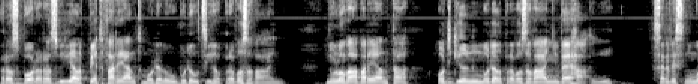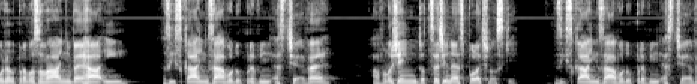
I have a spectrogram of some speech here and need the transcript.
Rozbor rozvíjel pět variant modelů budoucího provozování. Nulová varianta, oddílný model provozování VHI, servisní model provozování VHI, získání závodu první SČV a vložení do ceřiné společnosti získání závodu první SČV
